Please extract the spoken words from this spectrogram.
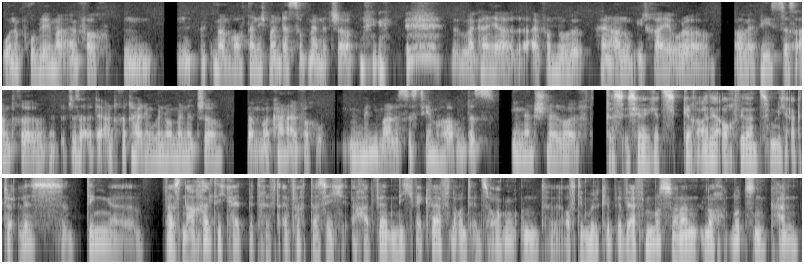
ohne Probleme einfach, ein, man braucht dann nicht mal einen Desktop-Manager. man kann ja einfach nur, keine Ahnung, i3 oder wie ist das andere, das, der andere Teil im Window Manager. Man kann einfach ein minimales System haben, das immens schnell läuft. Das ist ja jetzt gerade auch wieder ein ziemlich aktuelles Ding, äh, was Nachhaltigkeit betrifft. Einfach, dass ich Hardware nicht wegwerfen und entsorgen und äh, auf die Müllkippe werfen muss, sondern noch nutzen kann.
